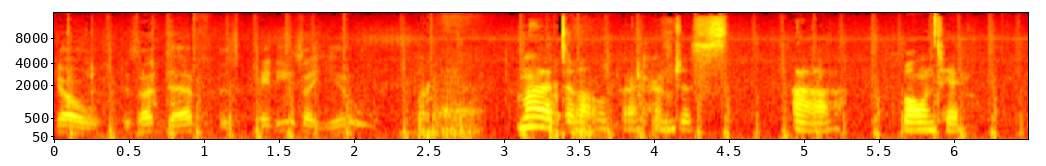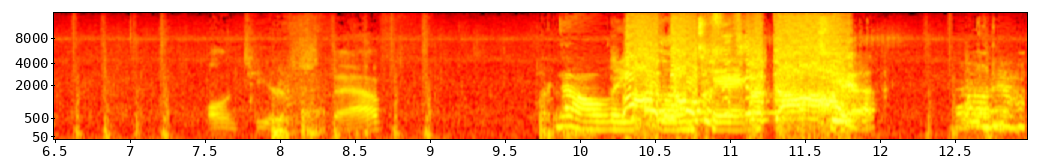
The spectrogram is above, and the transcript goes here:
Yo, is that Dev? Is Katie? Is that you? I'm not a developer, I'm just uh, volunteer. Volunteer staff? No, like Oh, no, this volunteering is gonna die! to. Oh no.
